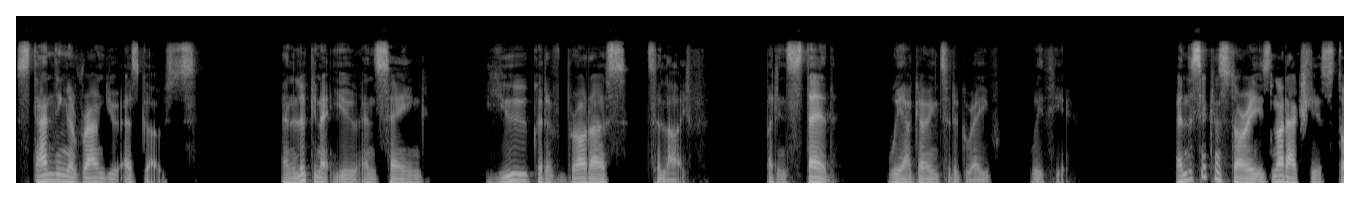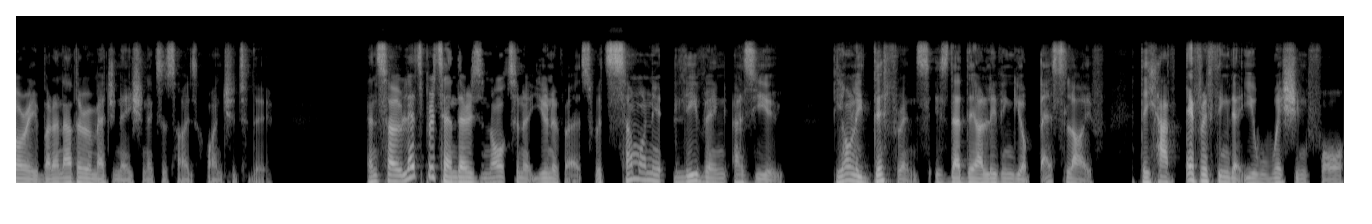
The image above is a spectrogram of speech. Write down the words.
standing around you as ghosts, and looking at you and saying, You could have brought us to life, but instead, we are going to the grave with you. And the second story is not actually a story, but another imagination exercise I want you to do. And so let's pretend there is an alternate universe with someone living as you. The only difference is that they are living your best life. They have everything that you were wishing for.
